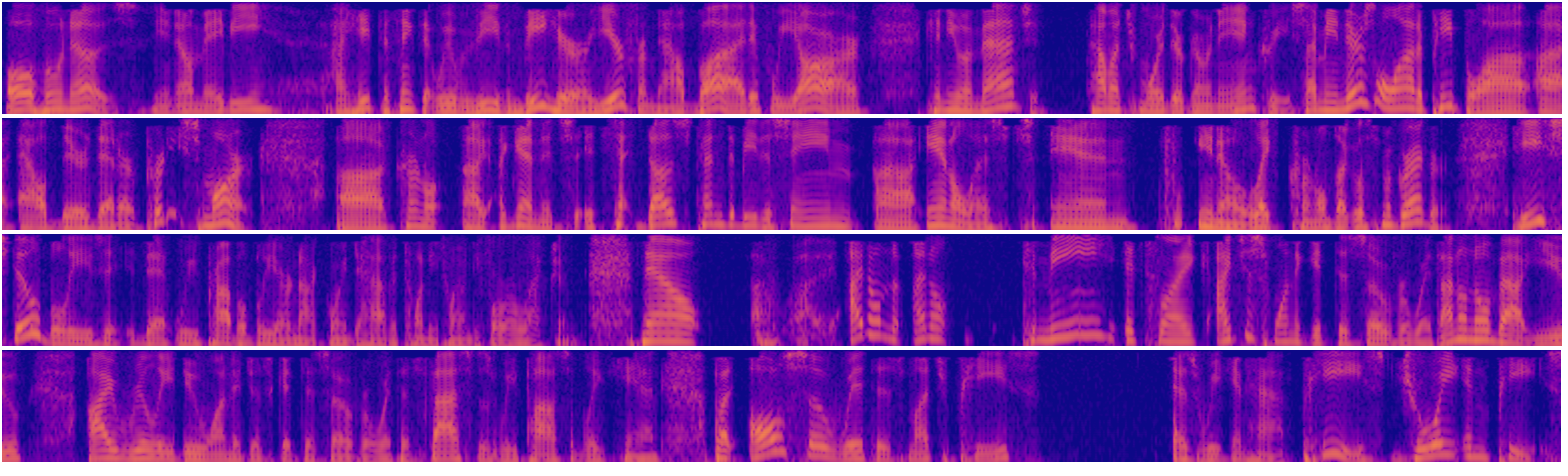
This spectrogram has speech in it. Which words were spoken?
oh, who knows? You know, maybe I hate to think that we would even be here a year from now, but if we are, can you imagine? how much more they're going to increase. I mean, there's a lot of people uh, uh, out there that are pretty smart. Uh, Colonel, uh, again, it's it t- does tend to be the same uh, analysts, and you know, like Colonel Douglas Macgregor, he still believes that we probably are not going to have a 2024 election. Now, I don't, I don't to me, it's like I just want to get this over with. I don't know about you. I really do want to just get this over with as fast as we possibly can, but also with as much peace as we can have. Peace, joy and peace.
